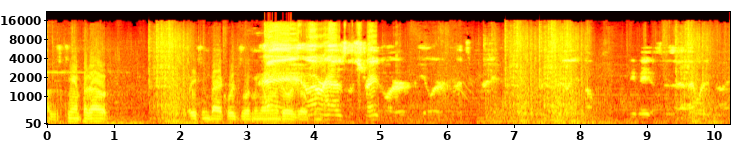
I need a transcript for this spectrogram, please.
I'll just camp it out. Facing backwards, let me know when the Hey, door's whoever open. has the strangler healer, that's great. Really helped me made it through that. I would have died.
